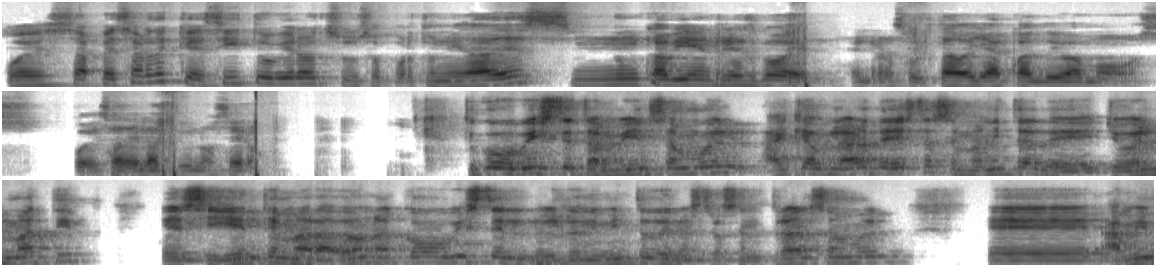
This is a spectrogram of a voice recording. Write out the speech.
pues a pesar de que sí tuvieron sus oportunidades, nunca vi en riesgo el, el resultado ya cuando íbamos pues adelante 1-0. Tú como viste también, Samuel, hay que hablar de esta semanita de Joel Matip, el siguiente Maradona. ¿Cómo viste el, rendimiento de nuestro central, Samuel? Eh, a mí,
